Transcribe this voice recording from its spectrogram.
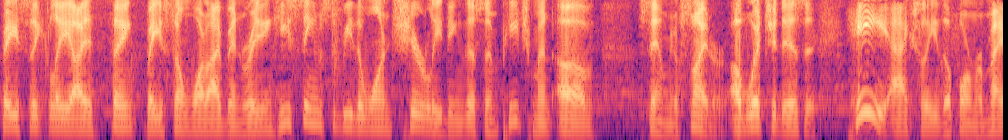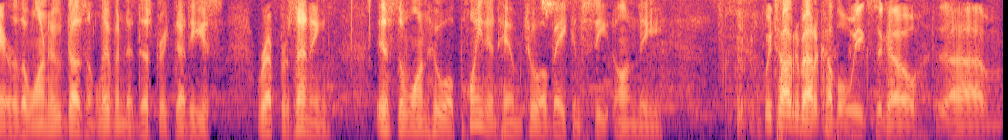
basically I think based on what I've been reading he seems to be the one cheerleading this impeachment of Samuel Snyder of which it is he actually the former mayor the one who doesn't live in the district that he's representing is the one who appointed him to a vacant seat on the We talked about a couple of weeks ago um,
